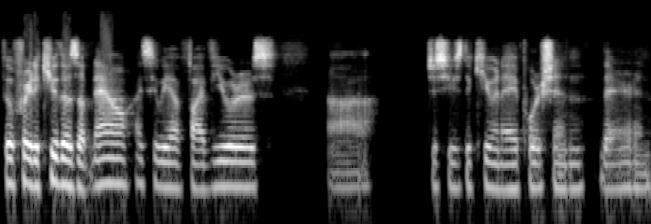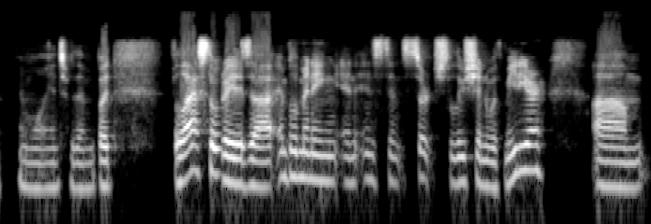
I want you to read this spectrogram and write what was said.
Feel free to queue those up now. I see we have five viewers. Uh, just use the Q and A portion there, and, and we'll answer them. But the last story is uh, implementing an instant search solution with Meteor. Um,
